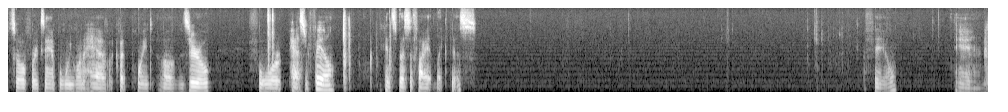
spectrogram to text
So for example, we want to have a cut point of 0 for pass or fail. We can specify it like this. Fail and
